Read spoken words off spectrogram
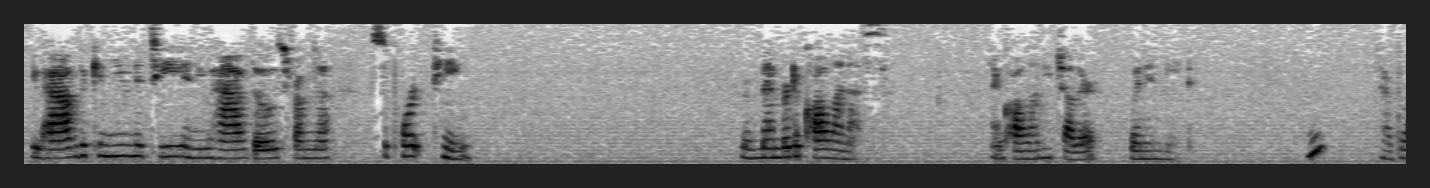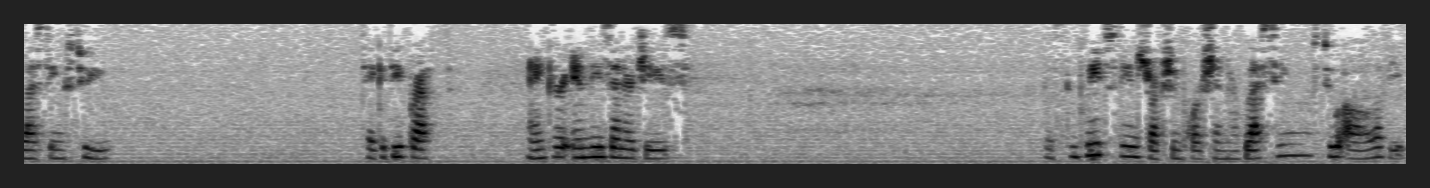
You have the community and you have those from the support team. Remember to call on us and call on each other when in need. Hmm? Our blessings to you. Take a deep breath. Anchor in these energies. This completes the instruction portion. Our blessings to all of you.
